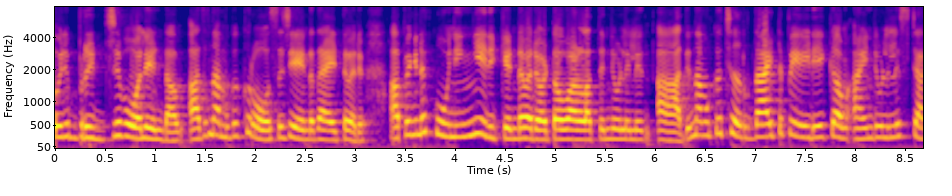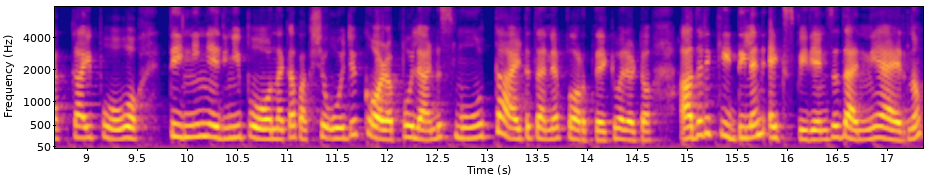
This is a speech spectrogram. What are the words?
ഒരു ബ്രിഡ്ജ് പോലെ ഉണ്ടാവും. അത് നമുക്ക് ക്രോസ് ചെയ്യേണ്ടതായിട്ട് വരും. അപ്പം ഇങ്ങനെ കുനിഞ്ഞിരിക്കേണ്ടി വരും കേട്ടോ വള്ളത്തിന്റെ ഉള്ളിൽ ആദ്യം നമുക്ക് ചെറുതായിട്ട് പേടിയേക്കാം. അതിന്റെ ഉള്ളിൽ സ്റ്റക്കായി പോവോ തിങ്ങി ഞെരുങ്ങി പോകുന്നൊക്കെ പക്ഷെ ഒരു കുഴപ്പമില്ലാണ്ട് സ്മൂത്തായിട്ട് തന്നെ പുറത്തേക്ക് വരും കേട്ടോ. അതൊരു കിഡിലൻ എക്സ്പീരിയൻസ് തന്നെയായിരുന്നു.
